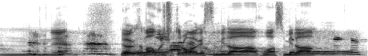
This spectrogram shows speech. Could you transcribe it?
음, 네. 여기서 마무리 짓도록 하겠습니다. 고맙습니다. 네,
